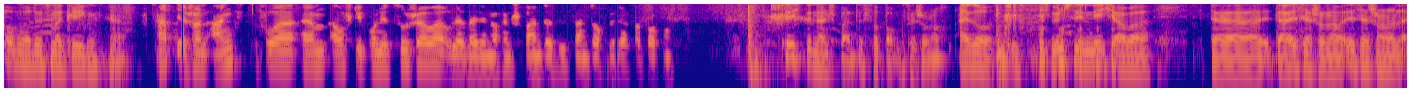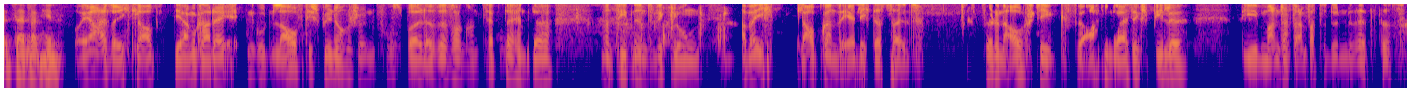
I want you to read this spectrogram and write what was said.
ob wir das mal kriegen. Ja. Habt ihr schon Angst vor ähm, Aufstieg ohne Zuschauer oder seid ihr noch entspannt, dass es dann doch wieder verbocken? Ich bin entspannt, das verbocken sie schon noch. Also, ich, ich wünsche sie nicht, aber da, da ist ja schon noch, ist ja schon eine Zeit lang hin. Oh ja, also ich glaube, die haben gerade einen guten Lauf, die spielen auch einen schönen Fußball, also da ist auch ein Konzept dahinter, man sieht eine Entwicklung, aber ich glaube ganz ehrlich, dass halt für den Aufstieg für 38 Spiele die Mannschaft einfach zu dünn besetzt ist.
